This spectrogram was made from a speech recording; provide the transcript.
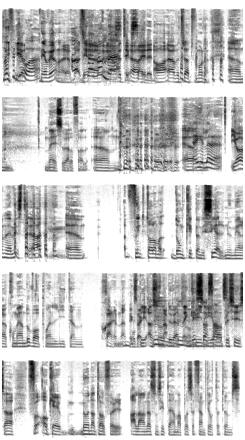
Varför då? jag, jag vet inte. Jag bara, det är över- över- Excited. Ja, övertrött förmodligen. Um, mig så i alla fall. Um, Jag gillar det. Ja, men visst. Ja. Eh, får inte tala om att de klippen vi ser numera kommer ändå vara på en liten skärmen. Exakt. Mobil, alltså Mm. du vet, Mm, en så gryning. Ja precis. Ja. Okej, med undantag för alla andra som sitter hemma på så 58 tums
